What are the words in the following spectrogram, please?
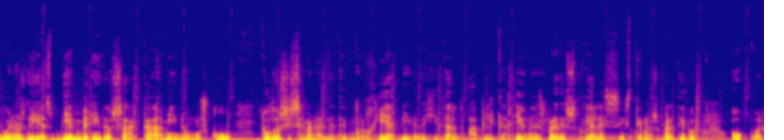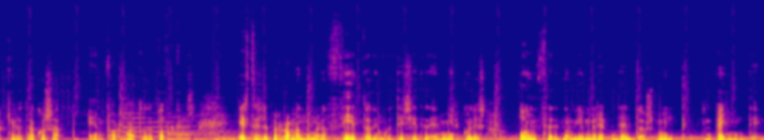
buenos días, bienvenidos a Camino Moscú, tu dosis semanal de tecnología, vida digital, aplicaciones, redes sociales, sistemas operativos o cualquier otra cosa en formato de podcast. Este es el programa número 157 del miércoles 11 de noviembre del 2020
